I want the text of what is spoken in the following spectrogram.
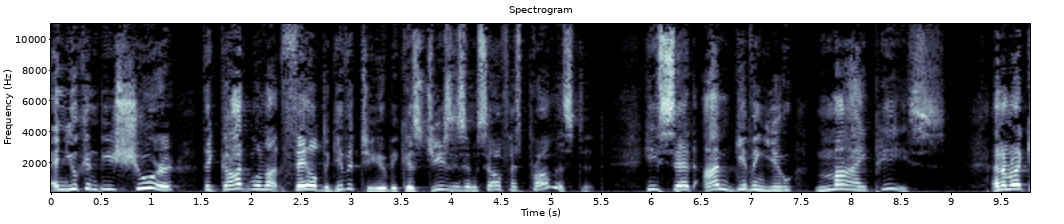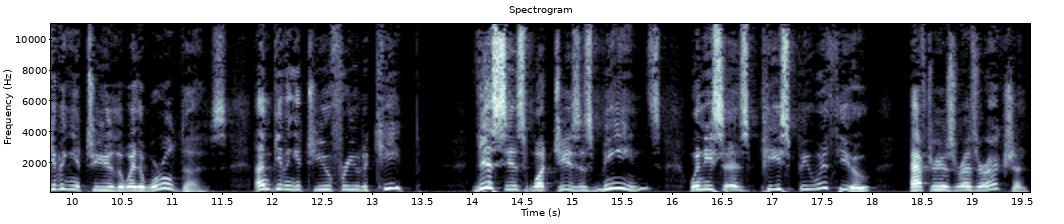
And you can be sure that God will not fail to give it to you because Jesus himself has promised it. He said, I'm giving you my peace. And I'm not giving it to you the way the world does. I'm giving it to you for you to keep. This is what Jesus means when he says, Peace be with you after his resurrection.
